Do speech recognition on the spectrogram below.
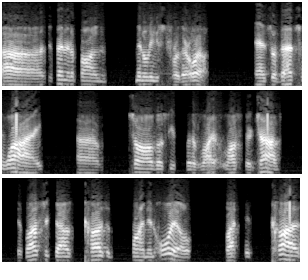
uh, dependent upon Middle East for their oil, and so that's why uh, saw all those people that have lo- lost their jobs. They've lost their jobs because of the decline in oil, but it's because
